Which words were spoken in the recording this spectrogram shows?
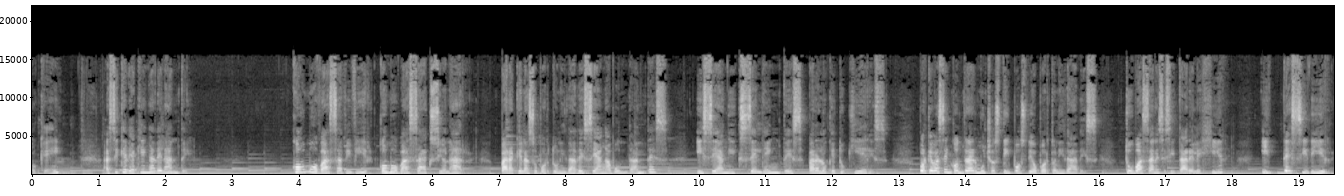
¿Ok? Así que de aquí en adelante, ¿cómo vas a vivir? ¿Cómo vas a accionar? para que las oportunidades sean abundantes y sean excelentes para lo que tú quieres, porque vas a encontrar muchos tipos de oportunidades. Tú vas a necesitar elegir y decidir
